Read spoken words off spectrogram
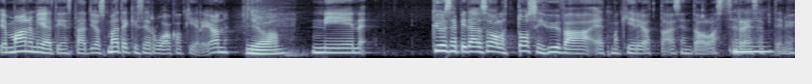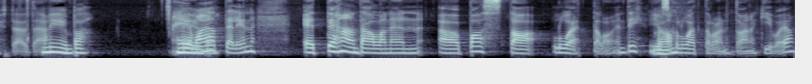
ja mä aina mietin sitä, että jos mä tekisin ruokakirjan, Joo. niin kyllä se pitäisi olla tosi hyvää, että mä kirjoittaisin tuollaista sen reseptin yhteyteen. Niinpä. Hei, Niinpä. mä ajattelin, että tehdään tällainen äh, pasta-luettelointi, Joo. koska luetteloinnit on aina kivoja.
